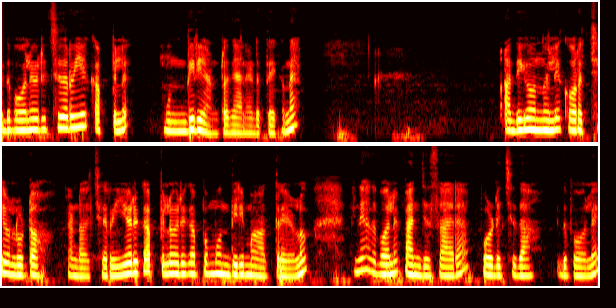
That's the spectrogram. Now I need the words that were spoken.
ഇതുപോലെ ഒരു ചെറിയ കപ്പിൽ മുന്തിരിയാണ് കേട്ടോ ഞാൻ എടുത്തേക്കുന്നത് അധികമൊന്നുമില്ല കുറച്ചേ ഉള്ളൂ കേട്ടോ. കണ്ടോ ചെറിയൊരു കപ്പിൽ ഒരു കപ്പ് മുന്തിരി മാത്രമേ ഉള്ളൂ. പിന്നെ അതുപോലെ പഞ്ചസാര പൊടിച്ചതാ ഇതുപോലെ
